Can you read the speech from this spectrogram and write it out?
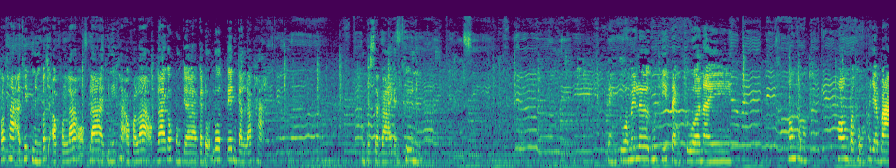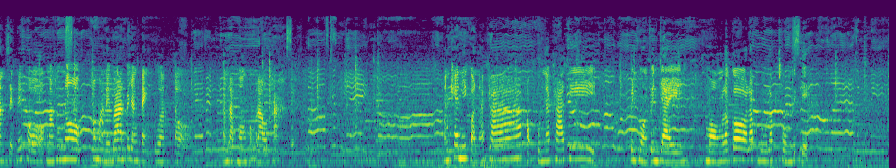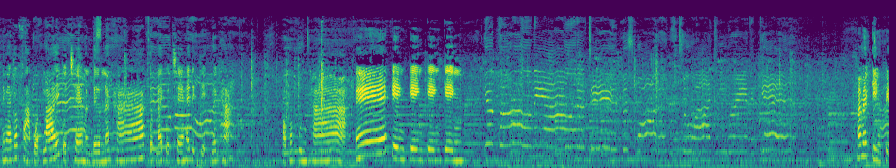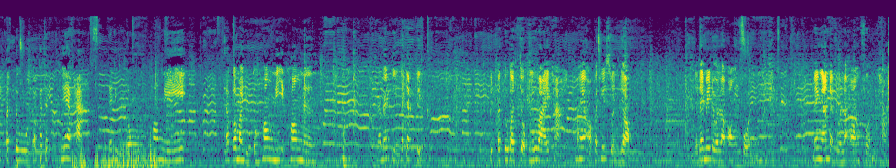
ก็ถ้าอาทิตย์หนึ่งก็จะเอาคอลล่าออกได้ ทีนี้ถ้าเอาคอลล่าออกได้ก็คงจะกระโดดโลดเต้นกันแล้วค่ะ คงจะสบายกันขึ้น แต่งตัวไม่เลิกเมื่อกี้แต่งตัวในห้องทำห้องปฐมพยาบาลเสร็จไม่พอออกมาข้างนอก เข้ามาในบ้านก็ยังแต่งตัวต่อสำหรับมองของเราค่ะ มันแค่นี้ก่อนนะคะ ขอบคุณนะคะที่เป็นห่วงเป็นใยมองแล้วก็รับดูรับชมเด็กๆ ยังไงก็ฝากกดไลค์กดแชร์เหมือนเดิมนะคะ กดไลค์กดแชร์ให้เด็กๆด้วยค่ะ ขอบพระคุณค่ะ เอ๊เก่งเก่งเก่งเก่งถ้าแม่กิ่งปิดประตูแล้วก็จะเนี่ยค่ะ จะอยู่ตรงห้องนี้ แล้วก็มาอยู่ตรงห้องนี้อีกห้องหนึ่งแล้วแม่กิ่งก็จะปิด ปิดประตูกระจกนี้ไว้ค่ะ ไม่ให้ออกไปที่สวนหย่อมจะได้ไม่โดนละอองฝน ไม่งั้นเดี๋ยวโดนละอองฝนค่ะ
